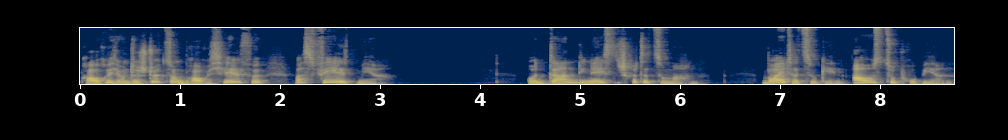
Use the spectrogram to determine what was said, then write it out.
Brauche ich Unterstützung? Brauche ich Hilfe? Was fehlt mir? Und dann die nächsten Schritte zu machen, weiterzugehen, auszuprobieren.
